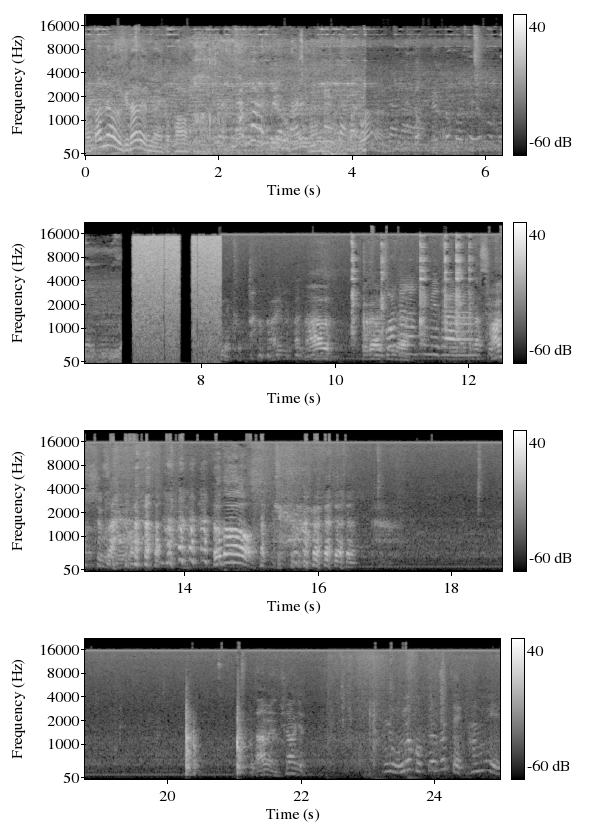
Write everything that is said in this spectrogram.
아니 딴 데 가도 기다려야 된다니까 밥 아빠가 지금 많이 힘들잖아. 아우 고생하셨습니다 고생하셨습니다. 아씨를 몰라 저도. 다음에는 취하게 우유 곡들 그때 하는 게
